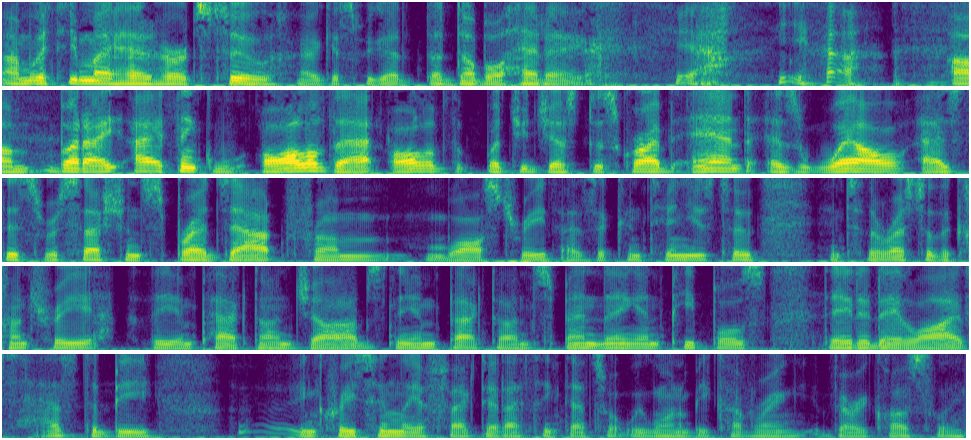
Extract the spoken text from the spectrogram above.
I'm with you. My head hurts too. I guess we got a double headache. yeah, yeah. Um, but I, I think all of that, all of the, what you just described, and as well as this recession spreads out from Wall Street as it continues to into the rest of the country, the impact on jobs, the impact on spending, and people's day to day lives has to be increasingly affected. I think that's what we want to be covering very closely.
